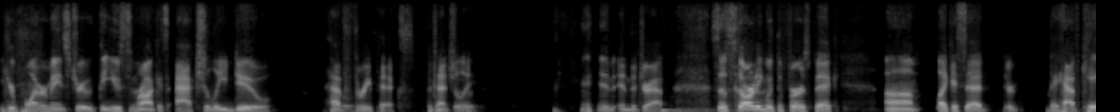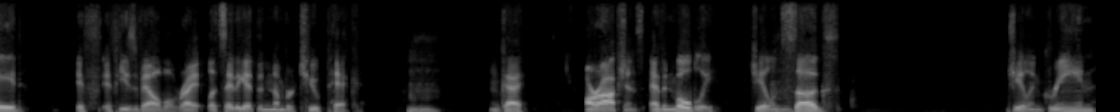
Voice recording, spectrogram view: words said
your point remains true. The Houston Rockets actually do have three picks potentially in, in the draft. So starting with the first pick, um, like I said, they they have Cade if if he's available, right? Let's say they get the number two pick. Mhm. Okay. Our options Evan Mobley, Jalen Mhm. Suggs, Jalen Green.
